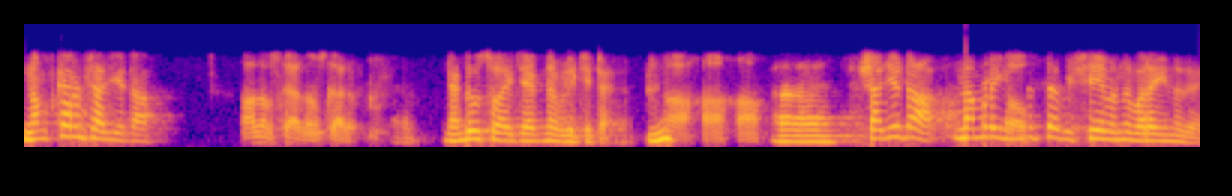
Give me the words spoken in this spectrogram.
നമസ്കാരം ഷാജി ആ നമസ്കാരം നമസ്കാരം. രണ്ടു ദിവസമായി ചേട്ടനെ വിളിച്ചിട്ട്. ഷാജിയേട്ടാ ഷാജി നമ്മുടെ ഇന്നത്തെ വിഷയം എന്ന് പറയുന്നത്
